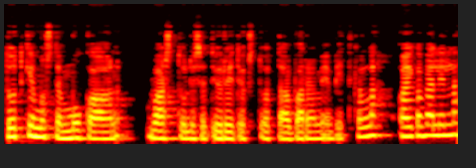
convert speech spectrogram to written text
Tutkimusten mukaan vastuulliset yritykset tuottaa paremmin pitkällä aikavälillä.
